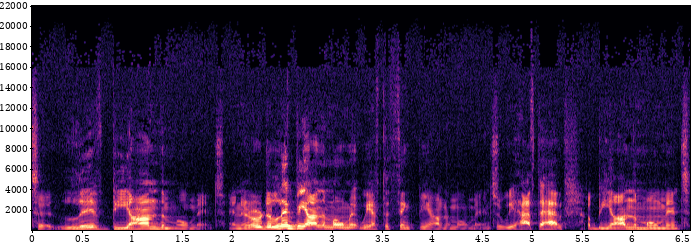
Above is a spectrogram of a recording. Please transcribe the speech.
to live beyond the moment. And in order to live beyond the moment, we have to think beyond the moment. And so we have to have a beyond the moment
